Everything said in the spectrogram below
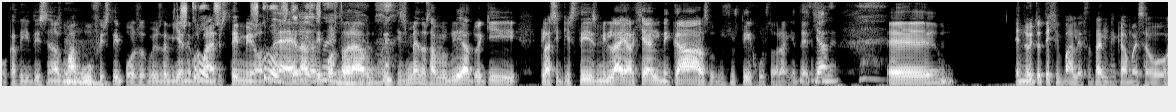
ο καθηγητής, ένας μαγκούφη τύπος, ο οποίος δεν βγαίνει από το Scrooge. πανεπιστήμιο. Scrooge, Ναι, ένας τελείως, τύπος ναι. τώρα Ναι, ναι. συνηθισμένο στα βιβλία του εκεί, κλασικιστής, μιλάει αρχαία ελληνικά στους στους τοίχους τώρα και τέτοια. Ναι. ε, εννοείται ότι έχει βάλει αυτά τα ελληνικά μέσα ο, ο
